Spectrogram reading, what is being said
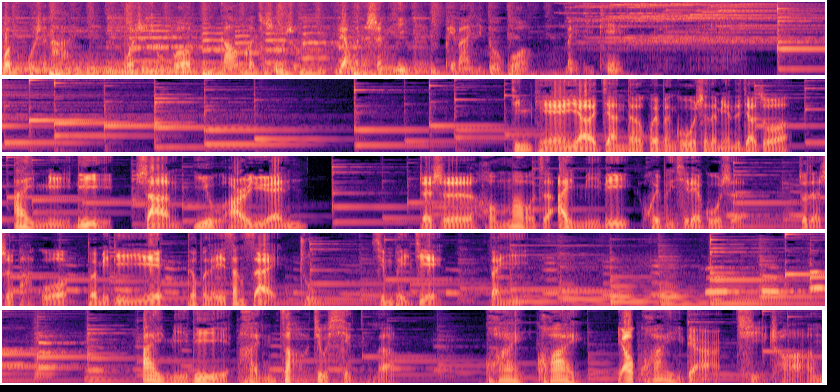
混故事台，我是主播高个子叔叔，愿我的声音陪伴你度过每一天。今天要讲的绘本故事的名字叫做《艾米丽上幼儿园》，这是《红帽子艾米丽》绘本系列故事。作者是法国多米蒂耶·德布雷桑塞著，邢培建翻译。艾米丽很早就醒了，快快，要快一点起床。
